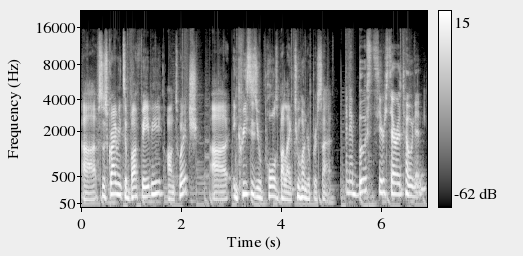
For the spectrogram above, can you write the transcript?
uh, subscribing to Buff Baby on Twitch uh, increases your pulls by like 200 percent. And it boosts your serotonin.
